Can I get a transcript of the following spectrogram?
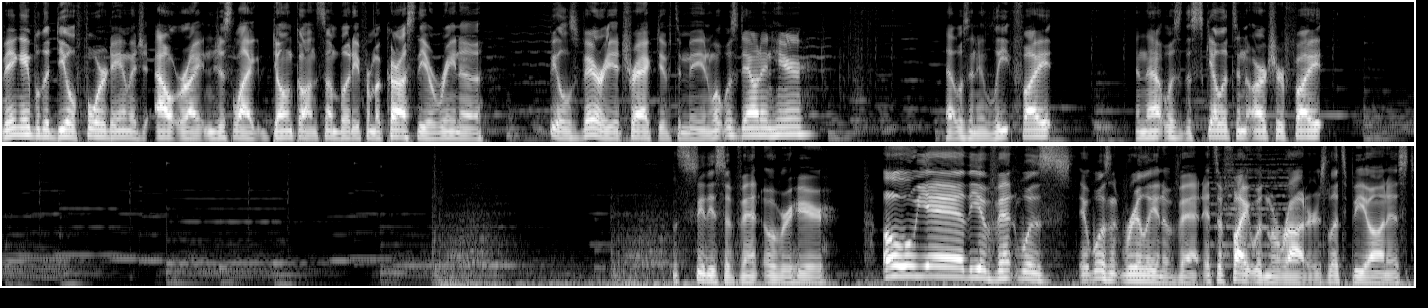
Being able to deal 4 damage outright and just like dunk on somebody from across the arena feels very attractive to me. And what was down in here? That was an elite fight. And that was the skeleton archer fight. Let's see this event over here. Oh yeah, the event was, it wasn't really an event. It's a fight with marauders, let's be honest.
